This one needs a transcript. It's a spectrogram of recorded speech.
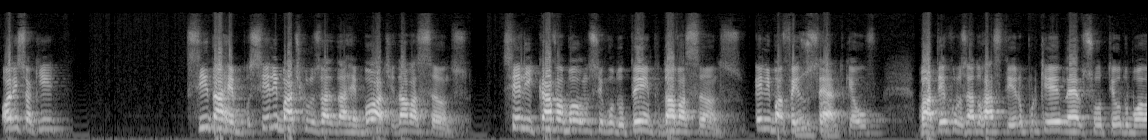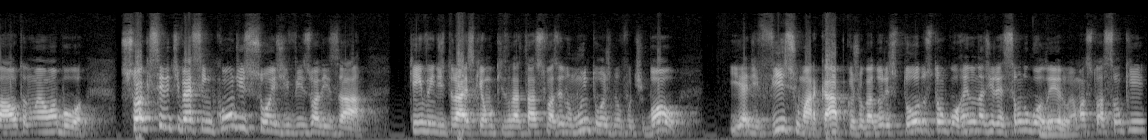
Olha isso aqui. Se, dá, se ele bate cruzado e dá rebote, dava Santos. Se ele cava a bola no segundo tempo, dava Santos. Ele fez o certo, que é o bater cruzado rasteiro, porque né, o sorteio do bola alta não é uma boa. Só que se ele tivesse em condições de visualizar quem vem de trás, que é um que está se fazendo muito hoje no futebol, e é difícil marcar, porque os jogadores todos estão correndo na direção do goleiro. É uma situação que,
